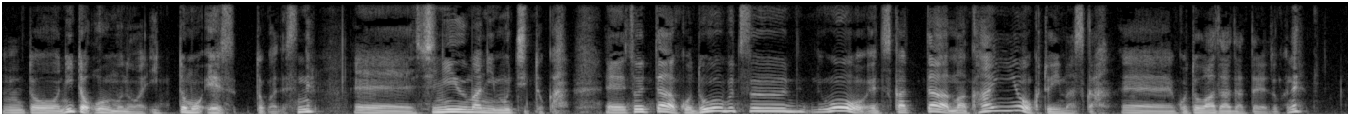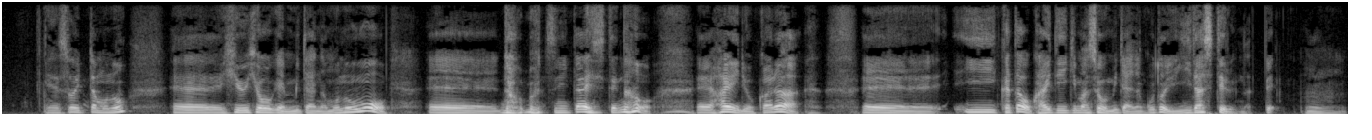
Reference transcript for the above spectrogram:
うんと、二と追うものは一とも得ずとかですね、えー死に馬に鞭とか、えーそういったこう動物を使った、まあ、慣用句といいますか、えーことわざだったりとかね、えーそういったもの、えー比喩表現みたいなものを、えー動物に対しての、えー配慮から、えー言い方を変えていきましょうみたいなことを言い出してるんだって。うん、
